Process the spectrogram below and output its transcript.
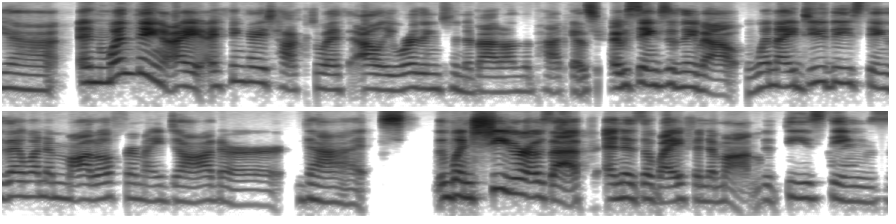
Yeah. And one thing I, I think I talked with Allie Worthington about on the podcast, I was saying something about when I do these things, I want to model for my daughter that when she grows up and is a wife and a mom, that these things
